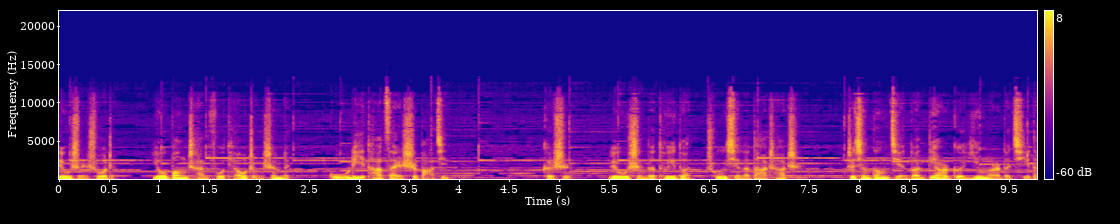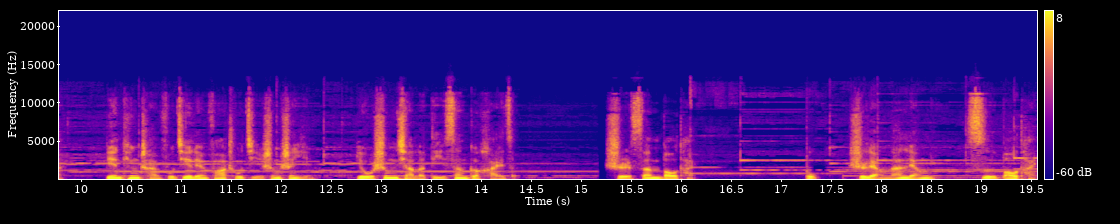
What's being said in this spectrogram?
刘婶说着，又帮产妇调整身位，鼓励她再施把劲。可是刘婶的推断出现了大差池，这像刚剪断第二个婴儿的脐带，便听产妇接连发出几声呻吟，又生下了第三个孩子，是三胞胎，不是两男两女，四胞胎。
